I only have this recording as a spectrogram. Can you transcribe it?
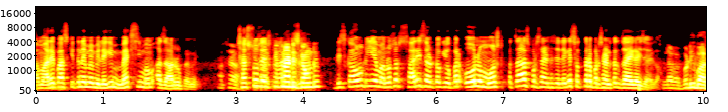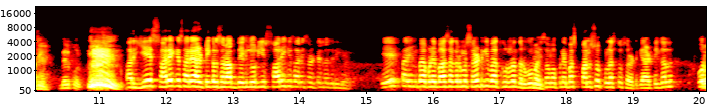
हमारे पास कितने में मिलेगी? मैक्सिमम हज़ार रुपए में। अच्छा छह सौ से कितना डिस्काउंट डिस्काउंट ये मानो सर सारी शर्टों के ऊपर ऑलमोस्ट पचास परसेंट से लेके सत्तर परसेंट तक जाएगा ही जाएगा। बड़ी बात है। बिल्कुल। और ये सारे के सारे आर्टिकल सर आप देख लो और ये सारी की सारी शर्टें लग रही है। एक टाइम पे अपने पास अगर मैं शर्ट की बात करूँ ना धर्मो भाई साहब अपने पास 500 प्लस तो शर्ट के आर्टिकल और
